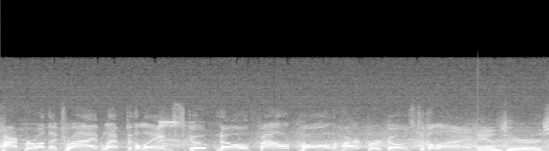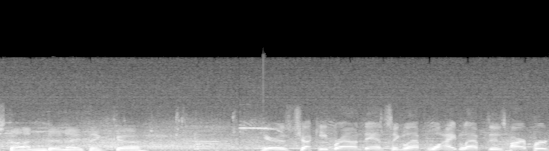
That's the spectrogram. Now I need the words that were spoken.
Harper on the drive, left to the lane, scoop, no, foul called. Harper goes to the line. Hands here are stunned, and I think... Uh... Here's Chucky Brown dancing left. Wide left is Harper.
